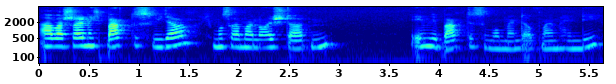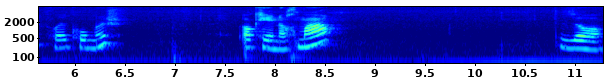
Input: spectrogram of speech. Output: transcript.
Ah, wahrscheinlich buggt es wieder. Ich muss einmal neu starten. Irgendwie buggt es im Moment auf meinem Handy. Voll komisch. Okay, nochmal. So.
